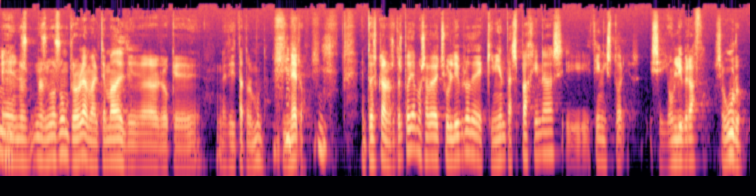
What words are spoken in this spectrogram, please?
Eh, nos, vimos un problema, el tema de lo que necesita todo el mundo, dinero. Entonces, claro, nosotros podríamos haber hecho un libro de 500 páginas y 100 historias. Y sería un librazo, seguro.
